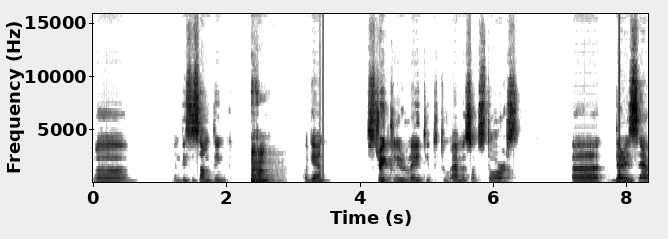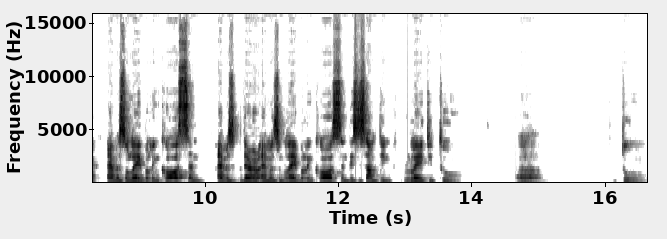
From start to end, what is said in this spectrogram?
uh, and this is something Mhm. again strictly related to Amazon stores. Uh, there is Am- Amazon labeling costs, and Amazon, there are Amazon labeling costs, and this is something related to uh, to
